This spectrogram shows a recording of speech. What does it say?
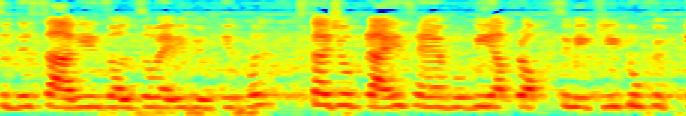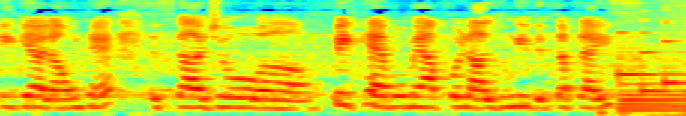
So this sari is also very beautiful इसका जो प्राइस है, वो भी अप्रॉक्सीमेटली टू के अराउंड है। इसका जो पिक है, वो मैं आपको डाल दूँगी विद द प्राइस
